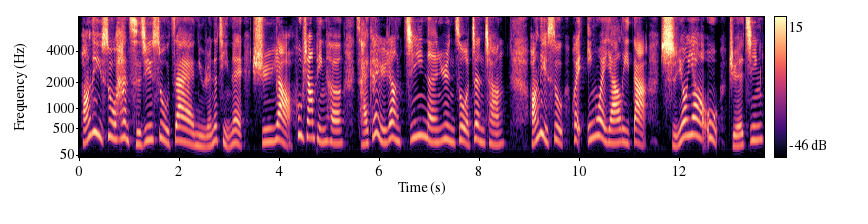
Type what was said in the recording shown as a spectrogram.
黄体素和雌激素在女人的体内需要互相平衡，才可以让机能运作正常。黄体素会因为压力大、使用药物、绝经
